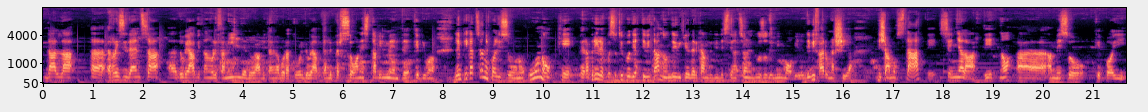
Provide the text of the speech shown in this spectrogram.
dalla eh, residenza eh, dove abitano le famiglie, dove abitano i lavoratori, dove abitano le persone stabilmente che vivono. Le implicazioni quali sono? Uno, che per aprire questo tipo di attività non devi chiedere cambio di destinazione d'uso dell'immobile, devi fare una scia. Diciamo, sta a te segnalarti, no? eh, ammesso che poi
